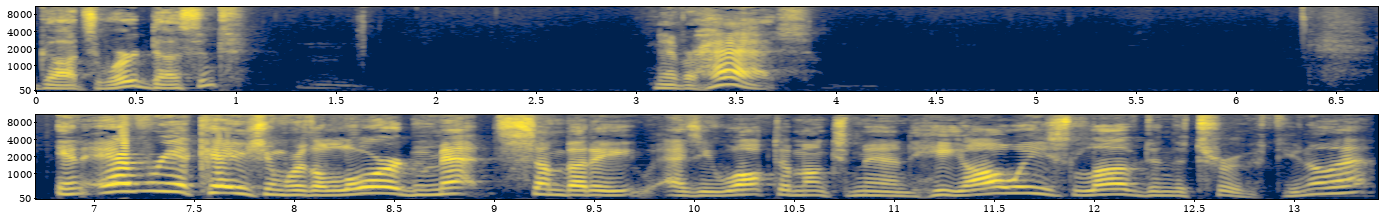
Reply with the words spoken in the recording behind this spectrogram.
God's word doesn't. Never has. In every occasion where the Lord met somebody as he walked amongst men, he always loved in the truth. You know that?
